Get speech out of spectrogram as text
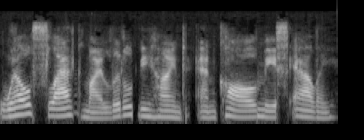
Well slack my little behind and call me Sally.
